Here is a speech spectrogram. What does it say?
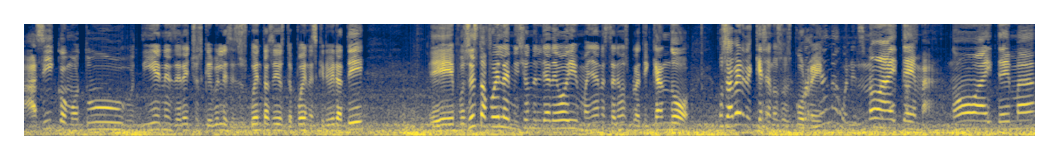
Así como tú tienes derecho a escribirles en sus cuentas, ellos te pueden escribir a ti. Eh, pues esta fue la emisión del día de hoy. Mañana estaremos platicando. Pues a ver de qué se nos ocurre. No hay tema. No hay tema.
